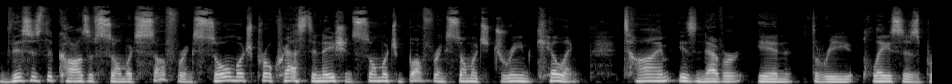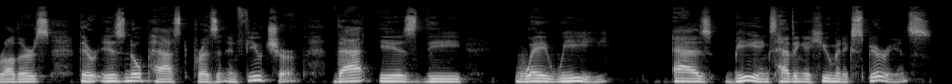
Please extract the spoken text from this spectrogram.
This is the cause of so much suffering, so much procrastination, so much buffering, so much dream killing. Time is never in three places, brothers. There is no past, present, and future. That is the way we, as beings having a human experience,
